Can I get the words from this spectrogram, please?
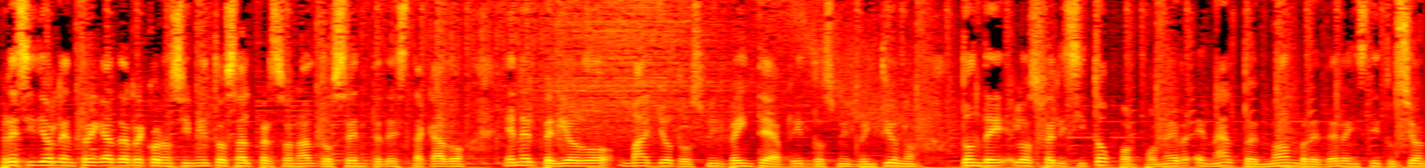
presidió la entrega de reconocimientos al personal docente destacado en el periodo mayo 2020-abril 2021 donde los felicitó por poner en alto el nombre de la institución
